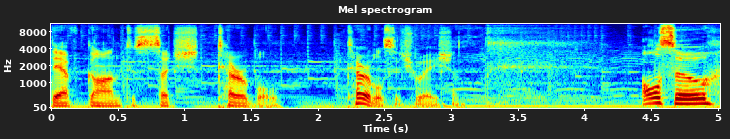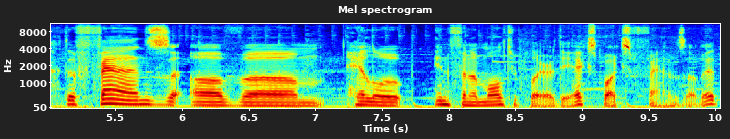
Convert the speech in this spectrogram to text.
they have gone to such terrible terrible situation. Also, the fans of um, Halo Infinite multiplayer, the Xbox fans of it,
